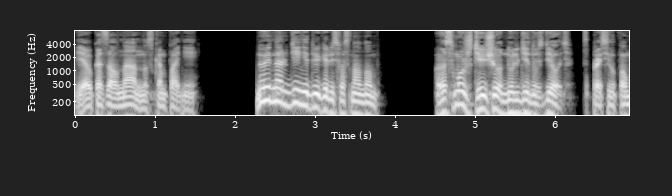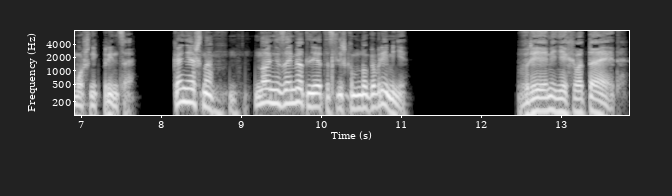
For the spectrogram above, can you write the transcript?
Я указал на Анну с компанией. Ну и на льдине двигались в основном. «А сможете еще одну льдину сделать?» — спросил помощник принца. «Конечно, но не займет ли это слишком много времени?» «Времени хватает.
